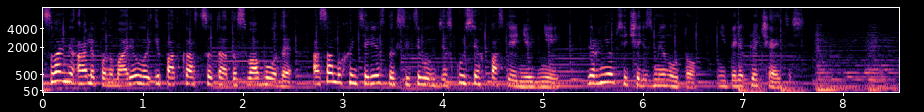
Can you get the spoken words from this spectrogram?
С вами Аля Пономарева и подкаст «Цитаты свободы» о самых интересных сетевых дискуссиях последних дней. Вернемся через минуту. Не переключайтесь.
